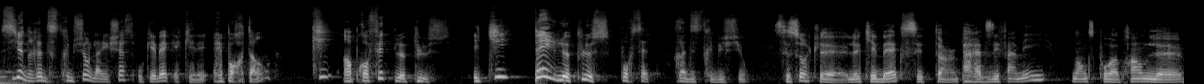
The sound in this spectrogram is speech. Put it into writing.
S'il y a une redistribution de la richesse au Québec et qu'elle est importante, qui en profite le plus? Et qui paye le plus pour cette redistribution? C'est sûr que le Québec, c'est un paradis des familles. Donc, c'est pour reprendre le,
